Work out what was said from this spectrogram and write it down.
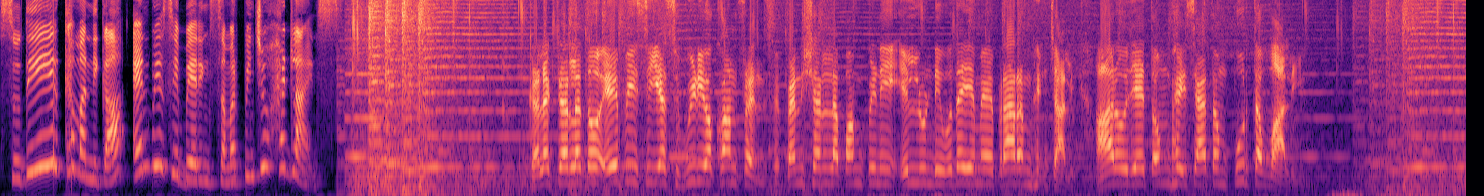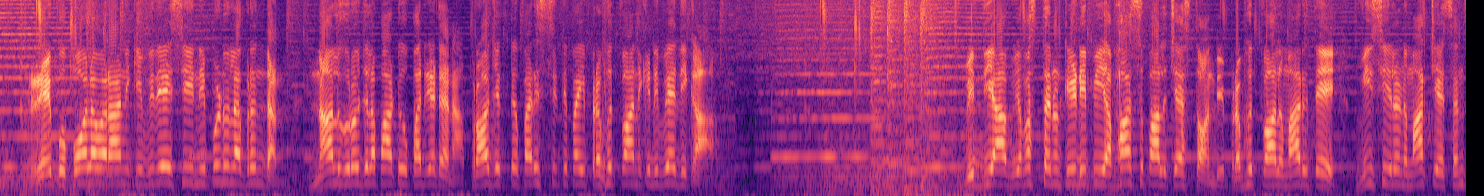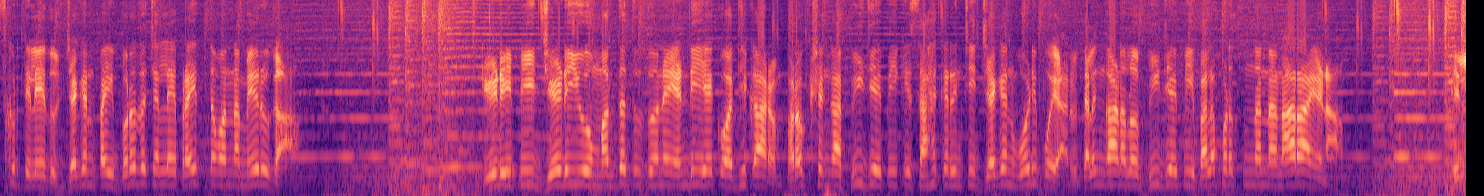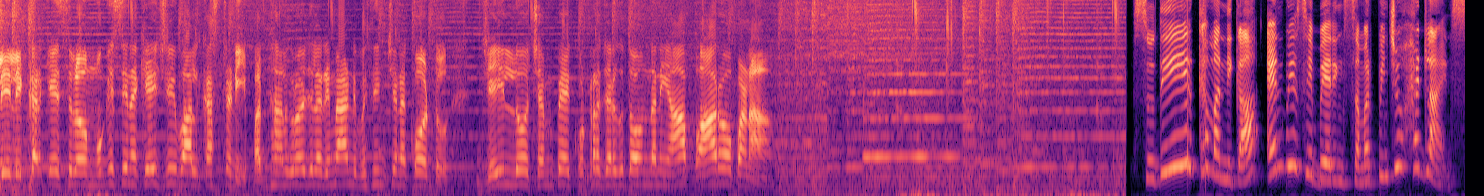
సుదీర్ఘ మన్నిక NBC bearing సమర్పించు హెడ్లైన్స్. కలెక్టర్లతో ఏపీసీఎస్ వీడియో కాన్ఫరెన్స్ పెన్షన్ల పంపిణీ ఎల్లుండి ఉదయమే ప్రారంభించాలి. ఆ రోజే తొంభై శాతం పూర్తవ్వాలి. రేపు పోలవరానికి విదేశీ నిపుణుల బృందం. నాలుగు రోజుల పాటు పర్యటన. ప్రాజెక్టు పరిస్థితిపై ప్రభుత్వానికి నివేదిక. విద్యా వ్యవస్థను టీడీపీ అభాసుపాలు చేస్తోంది. ప్రభుత్వాలు మారితే వీసీలను మార్చే సంస్కృతి లేదు. జగన్పై బురద చల్లే ప్రయత్నం అన్న మేరుగా. టీడీపీ జేడీయూ మద్దతుతోనే ఎన్డీఏకు అధికారం. పరోక్షంగా బీజేపీకి సహకరించి జగన్ ఓడిపోయారు. తెలంగాణలో బీజేపీ బలపడుతుందన్న నారాయణ. ఢిల్లీ లిక్కర్ కేసులో ముగిసిన కేజ్రీవాల్ కస్టడీ. పద్నాలుగు రోజుల రిమాండ్ విధించిన కోర్టు. జైల్లో చంపే కుట్ర జరుగుతోందని ఆప్ ఆరోపణ. సుదీర్ఘ మన్నిక ఎన్బీసీ బేరింగ్ సమర్పించు హెడ్లైన్స్.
